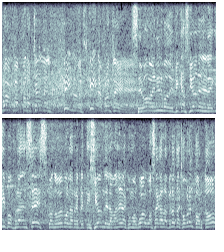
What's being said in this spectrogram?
Guagua para echarle el tiro de esquina francés. Se va a venir modificación en el equipo francés cuando vemos la repetición de la manera como Guagua saca la pelota, cobró en corto.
